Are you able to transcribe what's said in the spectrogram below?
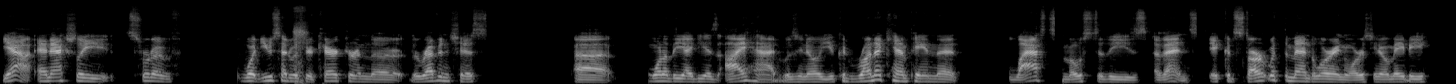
Yeah, and actually, sort of what you said with your character and the the Revanchists, uh, one of the ideas I had was, you know, you could run a campaign that lasts most of these events. It could start with the Mandalorian Wars, you know, maybe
